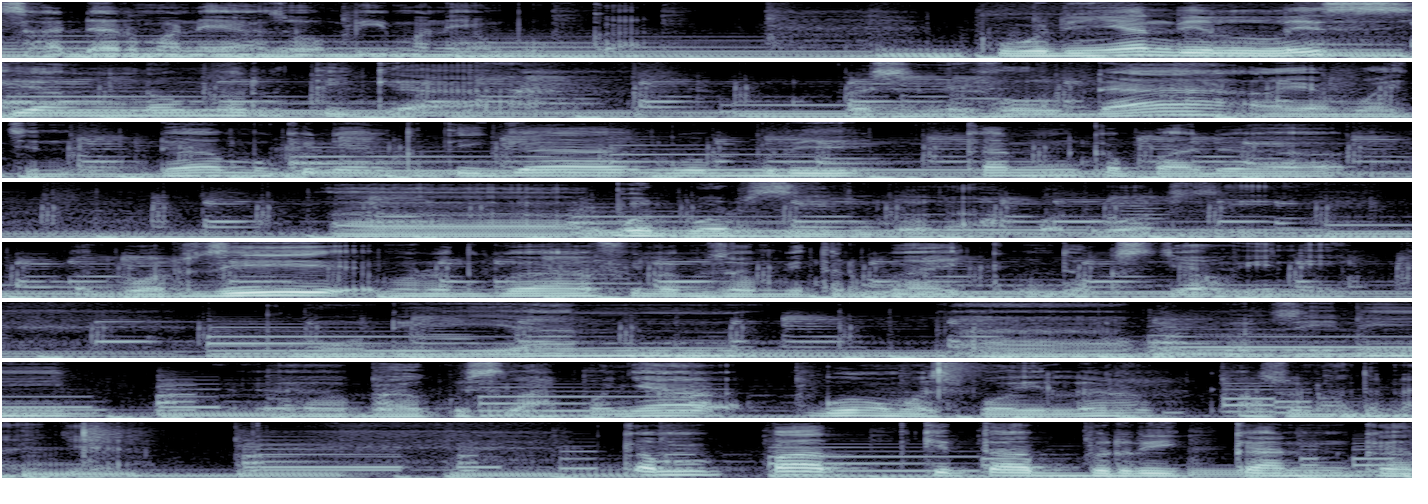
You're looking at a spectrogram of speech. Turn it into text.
sadar mana yang zombie mana yang bukan. Kemudian di list yang nomor 3 Resident Evil udah Ayam Legend udah. Mungkin yang ketiga gue berikan kepada uh, World War Z dulu lah World War Z. World War Z menurut gue film zombie terbaik untuk sejauh ini. Kemudian uh, World War Z ini uh, bagus lah. Pokoknya gue gak mau spoiler langsung nonton aja. Keempat kita berikan ke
